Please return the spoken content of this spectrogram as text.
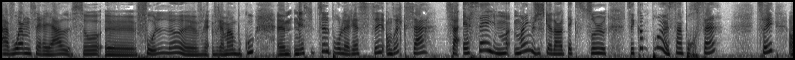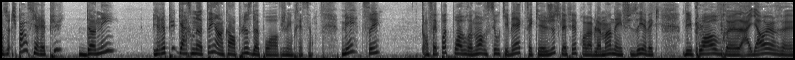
avoine céréales, ça euh, full, là, euh, vra- vraiment beaucoup. Euh, mais subtil pour le reste, tu sais, on dirait que ça, ça essaye même jusque dans la texture. C'est comme pas un 100%. Tu sais, je pense qu'il aurait pu donner il aurait pu garnoter encore plus de poivre, j'ai l'impression. Mais, tu sais, on fait pas de poivre noir ici au Québec, fait que juste le fait probablement d'infuser avec des poivres euh, ailleurs euh,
